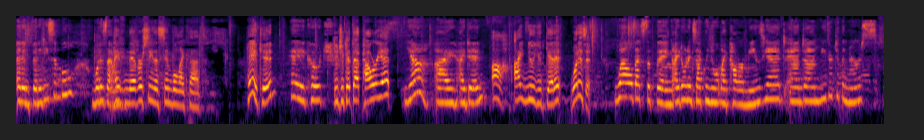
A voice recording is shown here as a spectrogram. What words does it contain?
An infinity symbol? What does that mean? I've never seen a symbol like that. Hey, kid. Hey, coach. Did you get that power yet? Yeah, I I did. Ah, I knew you'd get it. What is it? Well, that's the thing. I don't exactly know what my power means yet, and uh, neither did the nurse.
